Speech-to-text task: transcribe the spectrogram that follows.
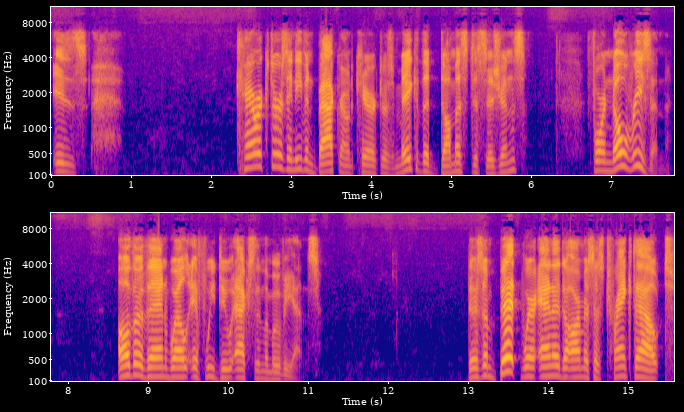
is characters and even background characters make the dumbest decisions for no reason other than well if we do X then the movie ends. There's a bit where Ana de Armas has tranked out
